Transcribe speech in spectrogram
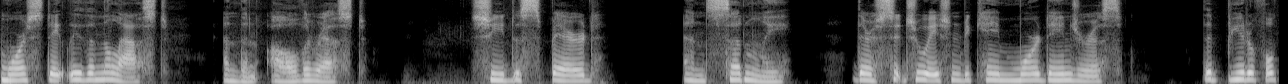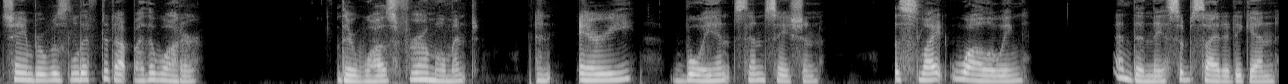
more stately than the last, and than all the rest. She despaired, and suddenly their situation became more dangerous. The beautiful chamber was lifted up by the water. There was for a moment an airy, buoyant sensation, a slight wallowing, and then they subsided again,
